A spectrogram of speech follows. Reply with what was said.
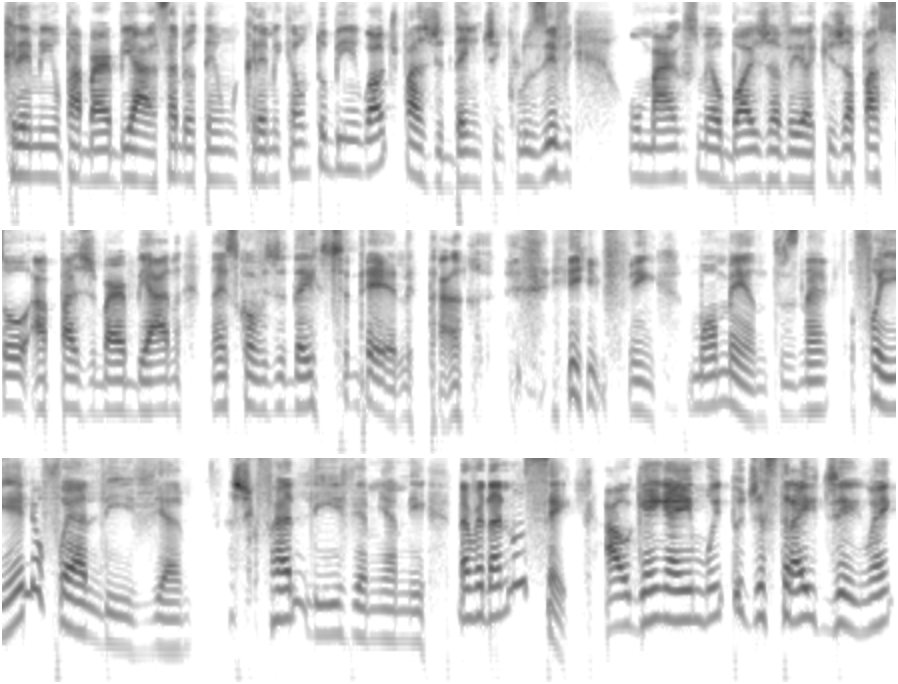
creminho para barbear. Sabe, eu tenho um creme que é um tubinho igual de pasta de dente. Inclusive, o Marcos, meu boy, já veio aqui, já passou a pasta de barbear na escova de dente dele, tá? Enfim, momentos, né? Foi ele ou foi a Lívia? Acho que foi a Lívia, minha amiga. Na verdade, não sei. Alguém aí muito distraidinho, hein?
